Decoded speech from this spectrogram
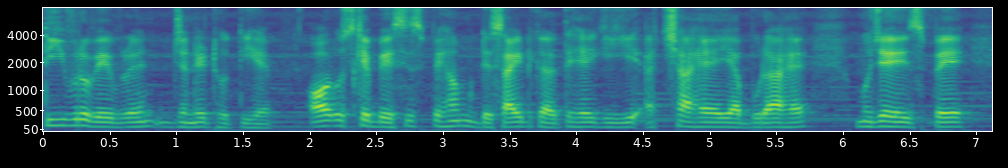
तीव्र वेवलेंथ जनरेट होती है। और उसके बेसिस पे हम डिसाइड करते हैं कि ये अच्छा है या बुरा है। मुझे इस पर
